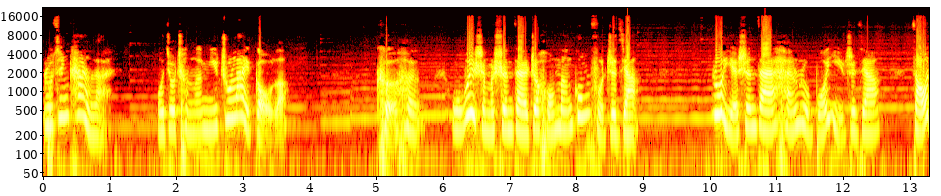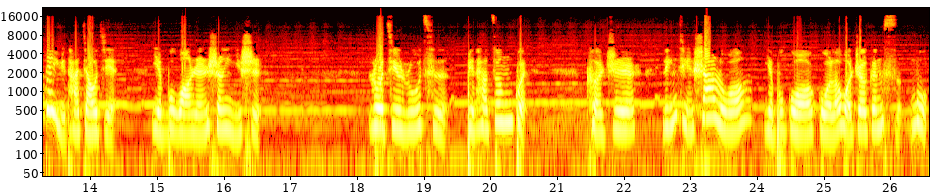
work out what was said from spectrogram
如今看来，我就成了泥猪赖狗了。可恨我为什么生在这侯门公府之家？”若也生在寒儒伯夷之家，早得与他交结，也不枉人生一世。若既如此，比他尊贵，可知林锦沙罗也不过裹了我这根死木，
